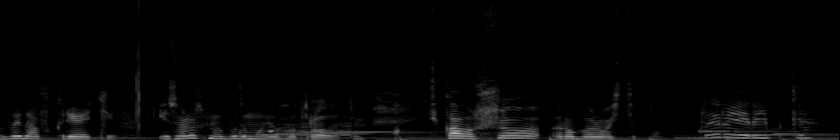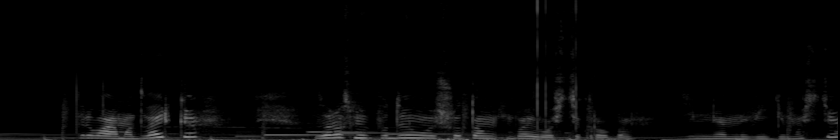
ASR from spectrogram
видав креатив, і зараз ми будемо його тролити. Цікаво, що робить Ростік там. Бери рибки. Відкриваємо дверки. Зараз ми подивимося, що там Байростік робить. Зілля невидимості.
